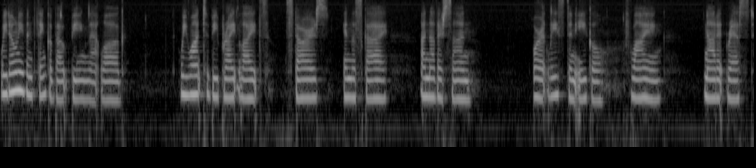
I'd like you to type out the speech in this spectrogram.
We don't even think about being that log. We want to be bright lights, stars in the sky, another sun or at least an eagle flying, not at rest.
